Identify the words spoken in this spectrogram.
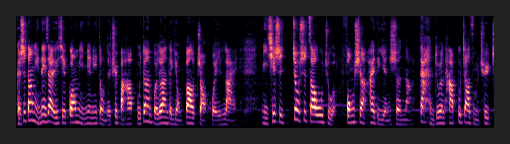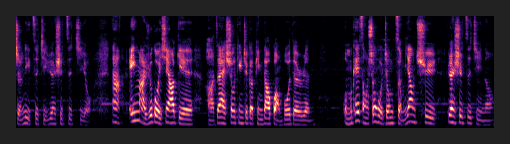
可是当你内在有一些光明面，你懂得去把它不断不断的拥抱找回来，你其实就是造物主丰盛爱的延伸呐。但很多人他不知道怎么去整理自己、认识自己哦。那艾玛，如果现在要给啊在收听这个频道广播的人，我们可以从生活中怎么样去认识自己呢？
